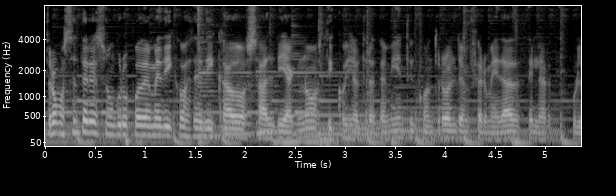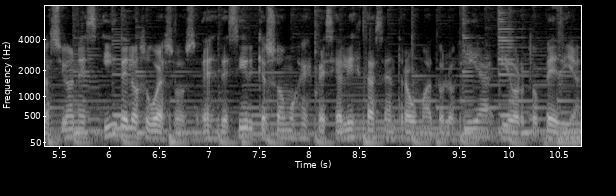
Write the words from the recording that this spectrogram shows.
Trauma Center es un grupo de médicos dedicados al diagnóstico y al tratamiento y control de enfermedades de las articulaciones y de los huesos, es decir, que somos especialistas en traumatología y ortopedia.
